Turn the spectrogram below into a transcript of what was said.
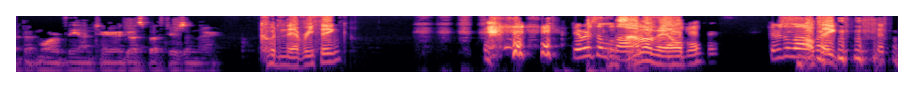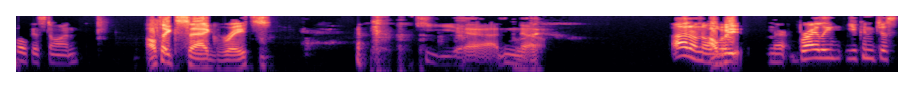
a bit more of the Ontario Ghostbusters in there. Couldn't everything? there was a lot. I'm of, available. there was a lot I'll of take- could focused on. I'll take SAG rates. Yeah, no. I don't know. I'll be. Briley, you can just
